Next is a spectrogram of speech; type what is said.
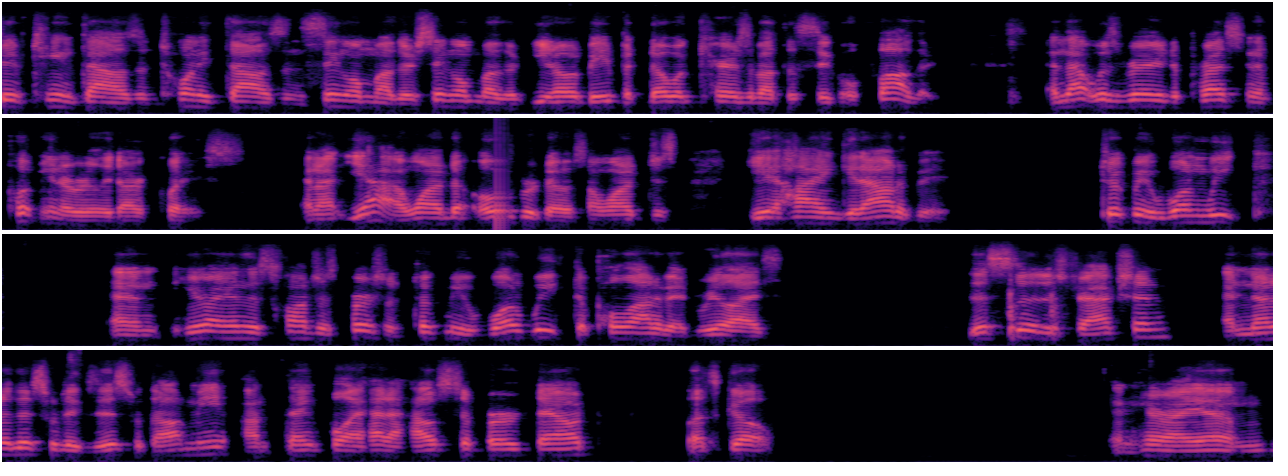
15,000, 20,000, single mother, single mother, you know what I mean? But no one cares about the single father. And that was very depressing and put me in a really dark place. And I, yeah, I wanted to overdose. I wanted to just get high and get out of it. it took me one week. And here I am, this conscious person. It took me one week to pull out of it realize this is a distraction and none of this would exist without me. I'm thankful I had a house to burn down. Let's go. And here I am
